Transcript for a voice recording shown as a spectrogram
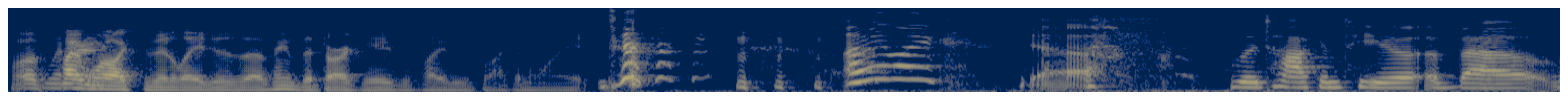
well, it's When probably our- more like the Middle Ages. I think the Dark Age would probably be black and white. I mean, like, yeah. We're talking to you about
